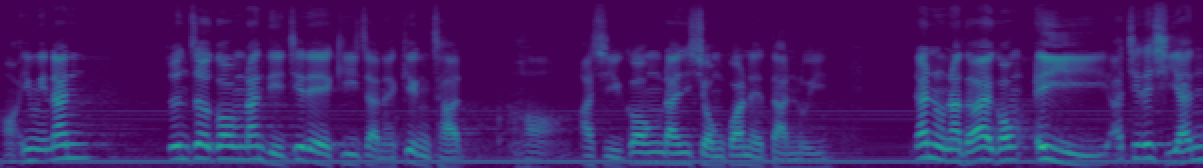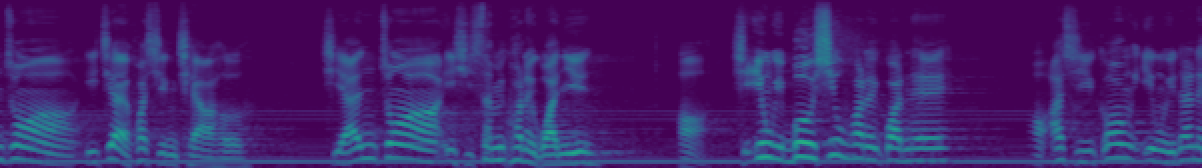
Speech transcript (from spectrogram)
哦，因为咱准做讲，咱伫即个基站的警察，吼，也是讲咱相关的单位，咱有哪得爱讲，诶，啊，即个是安怎，伊才会发生车祸？是安怎，伊是啥物款的原因？吼，是因为无守法的关系？哦，也是讲因为咱的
